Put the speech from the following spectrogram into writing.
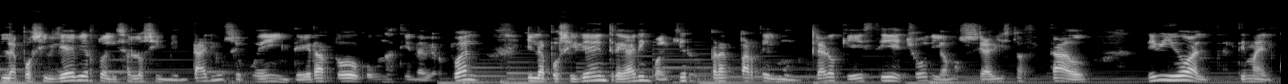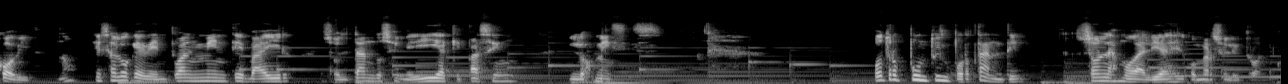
la posibilidad de virtualizar los inventarios, se puede integrar todo con una tienda virtual y la posibilidad de entregar en cualquier parte del mundo. Claro que este hecho, digamos, se ha visto afectado debido al, tema del COVID, es algo que eventualmente va a ir soltándose a medida que pasen los meses. Otro punto importante son las modalidades del comercio electrónico.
